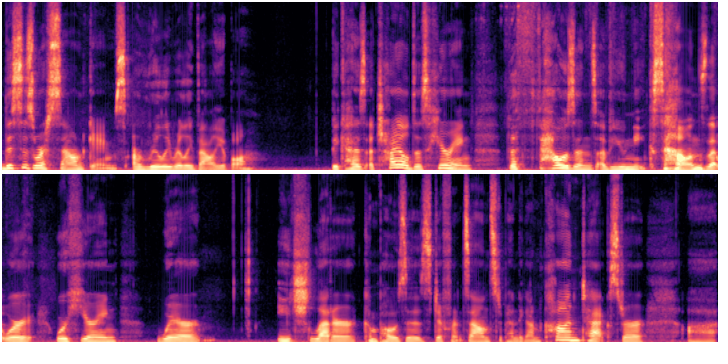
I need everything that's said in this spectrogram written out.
This is where sound games are really, really valuable because a child is hearing the thousands of unique sounds that we're, we're hearing where each letter composes different sounds depending on context or uh,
